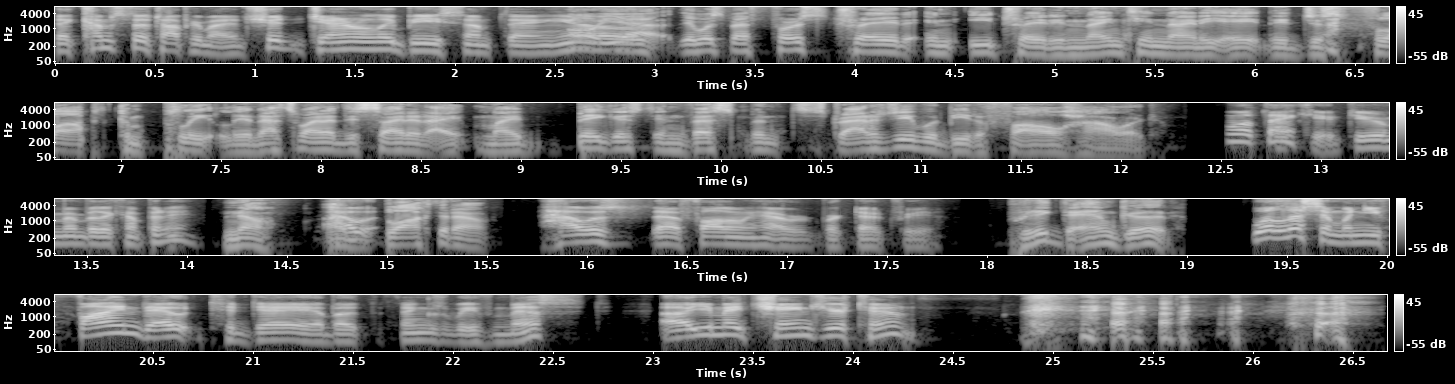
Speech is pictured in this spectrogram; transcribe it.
that comes to the top of your mind? It should generally be something. You know, oh, yeah. It was my first trade in E Trade in 1998. It just flopped completely. And that's why I decided I, my biggest investment strategy would be to follow Howard. Well, thank you. Do you remember the company? No, I How- blocked it out. How has uh, following Howard worked out for you? Pretty damn good. Well, listen, when you find out today about the things we've missed, uh, you may change your tune.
